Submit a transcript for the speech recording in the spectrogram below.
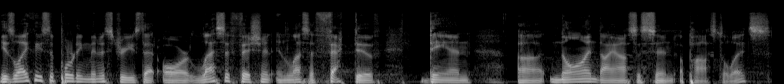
is likely supporting ministries that are less efficient and less effective than uh, non diocesan apostolates.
